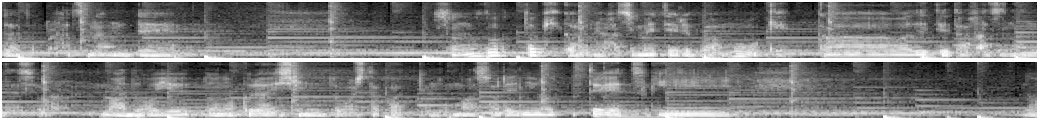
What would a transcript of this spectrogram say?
たはずなんでその時からね始めてればもう結果は出てたはずなんですよ。まあどういうどのくらい振動したかっていうのまあそれによって次の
